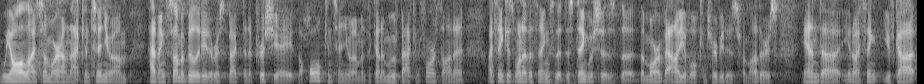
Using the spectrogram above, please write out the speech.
we all lie somewhere on that continuum. Having some ability to respect and appreciate the whole continuum and to kind of move back and forth on it, I think is one of the things that distinguishes the, the more valuable contributors from others. And, uh, you know, I think you've got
